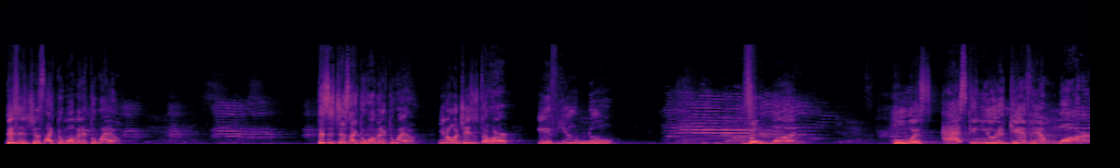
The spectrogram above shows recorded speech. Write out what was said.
This is just like the woman at the well. This is just like the woman at the well. You know what Jesus told her? If you knew the one who was asking you to give him water,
